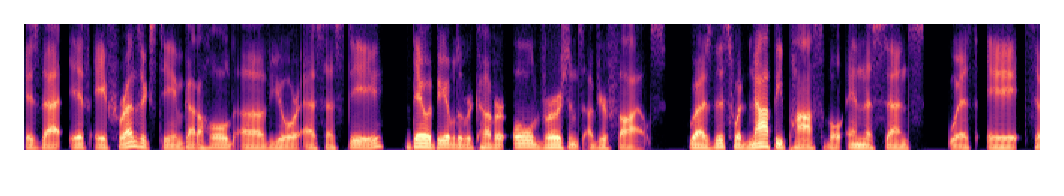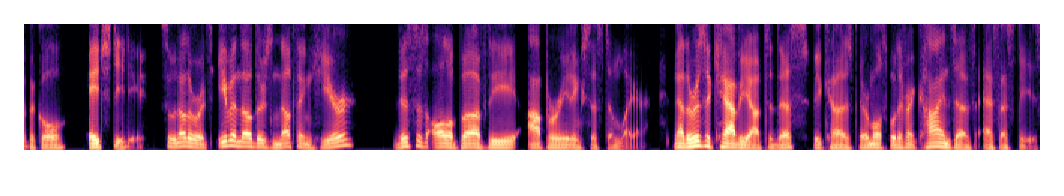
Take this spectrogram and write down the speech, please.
is that if a forensics team got a hold of your SSD, they would be able to recover old versions of your files. Whereas this would not be possible in this sense with a typical HDD. So in other words, even though there's nothing here, this is all above the operating system layer. Now there is a caveat to this because there are multiple different kinds of SSDs.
